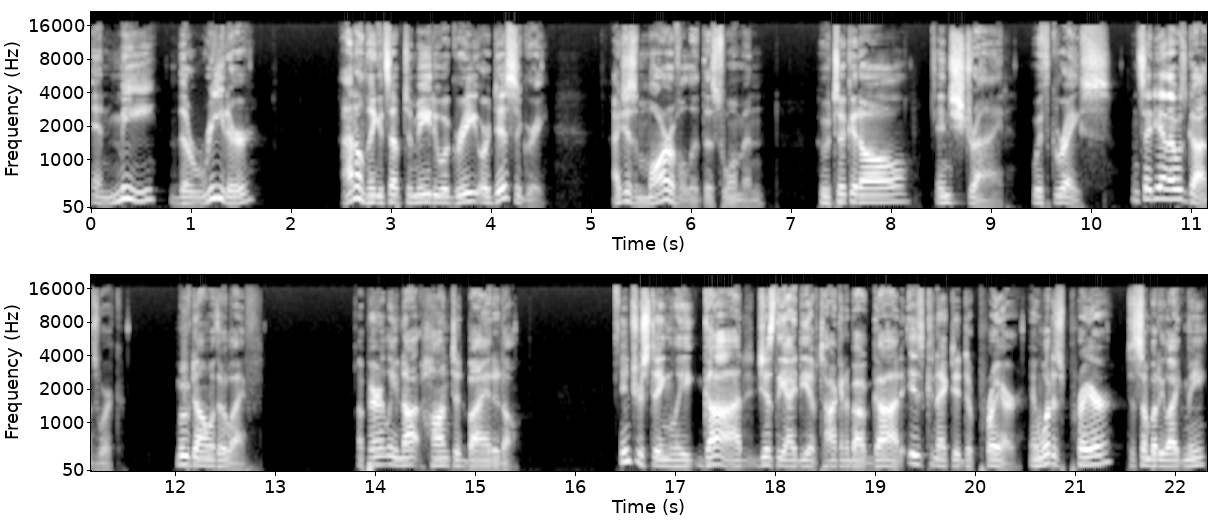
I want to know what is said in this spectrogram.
And me, the reader, I don't think it's up to me to agree or disagree. I just marvel at this woman who took it all in stride with grace and said, yeah, that was God's work. Moved on with her life. Apparently not haunted by it at all. Interestingly, God, just the idea of talking about God, is connected to prayer. And what is prayer to somebody like me?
